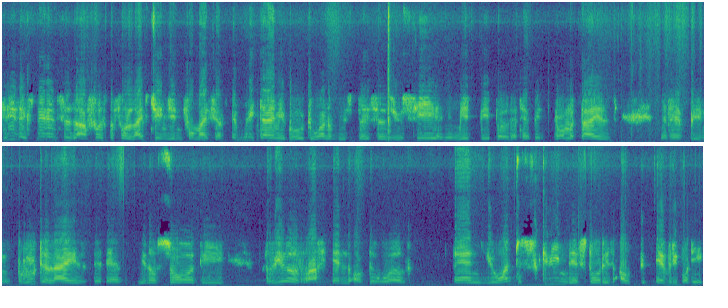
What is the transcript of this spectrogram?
these experiences are first of all life changing for myself. Every time you go to one of these places, you see and you meet people that have been traumatized, that have been brutalized, that have, you know, saw the real rough end of the world. And you want to screen their stories out to everybody.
